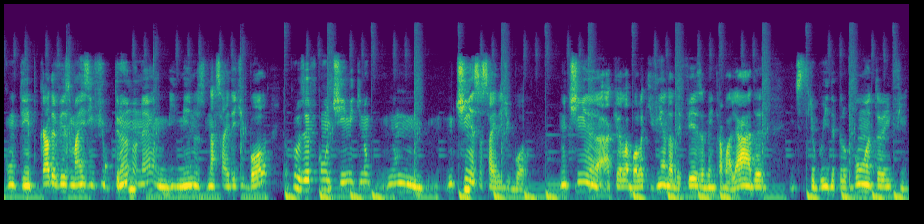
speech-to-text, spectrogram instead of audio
com o tempo cada vez mais infiltrando, né? E menos na saída de bola. Então o Cruzeiro ficou um time que não, não, não tinha essa saída de bola não tinha aquela bola que vinha da defesa bem trabalhada e distribuída pelo ponta, enfim.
